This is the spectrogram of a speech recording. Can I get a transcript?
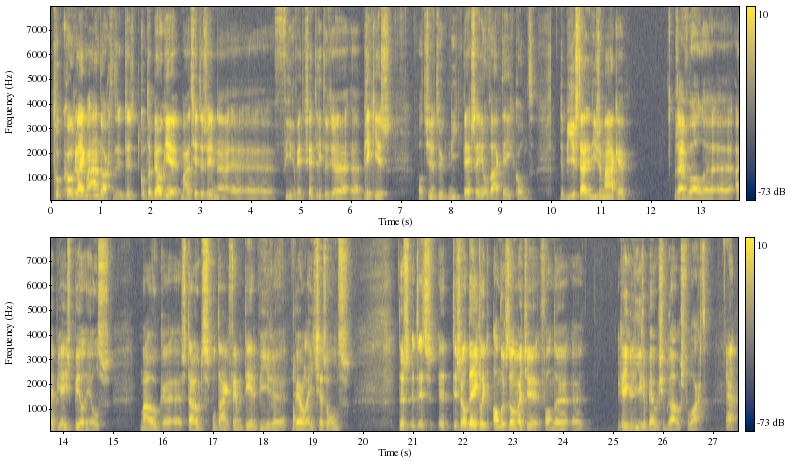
trok gewoon gelijk mijn aandacht. Het, het komt uit België, maar het zit dus in eh, eh, eh, 44 centiliter eh, eh, blikjes. Wat je natuurlijk niet per se heel vaak tegenkomt. De bierstijlen die ze maken zijn vooral eh, eh, IPA's, pale ales. Maar ook eh, eh, stouts, spontaan gefermenteerde bieren, barrel-aged saisons. Dus het is, het is wel degelijk anders dan wat je van de eh, reguliere Belgische brouwers verwacht. Ja.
